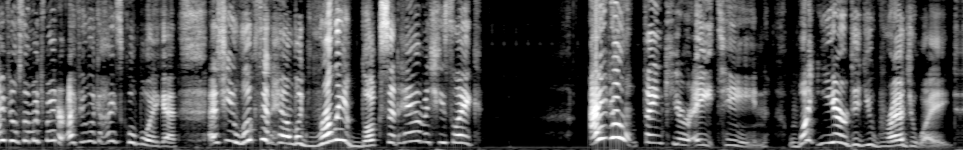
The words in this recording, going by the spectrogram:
I feel so much better. I feel like a high school boy again." And she looks at him, like really looks at him, and she's like, "I don't think you're 18. What year did you graduate?"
